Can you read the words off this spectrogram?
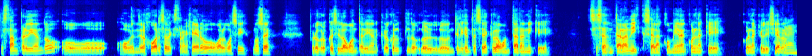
están perdiendo o, vender jugadores al extranjero o algo así, no sé. Pero creo que sí lo aguantarían. Creo que lo, lo inteligente sería que lo aguantaran y que se sentaran y se la comieran con la que con la que lo hicieron.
